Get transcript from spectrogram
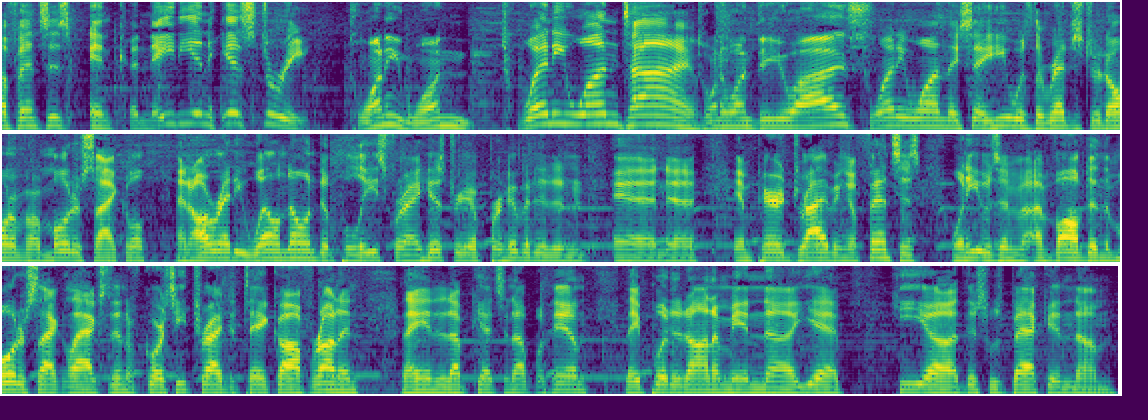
offenses in Canadian history. 21, 21 times. 21 DUIs. 21. They say he was the registered owner of a motorcycle and already well known to police for a history of prohibited and, and uh, impaired driving offenses. When he was in, involved in the motorcycle accident, of course, he tried to take off running. They ended up catching up with him. They put it on him in, uh, yeah, he, uh, this was back in um,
